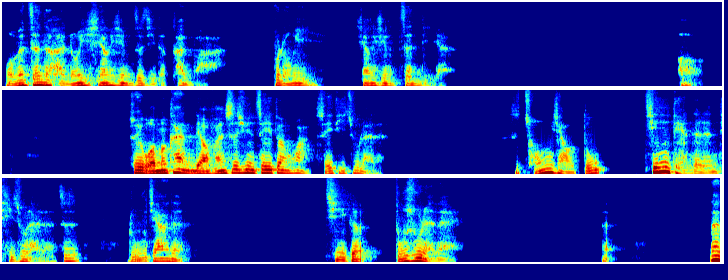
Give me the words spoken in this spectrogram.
我们真的很容易相信自己的看法。不容易相信真理呀！哦，所以我们看《了凡四训》这一段话，谁提出来的？是从小读经典的人提出来的，这是儒家的几个读书人呢？那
